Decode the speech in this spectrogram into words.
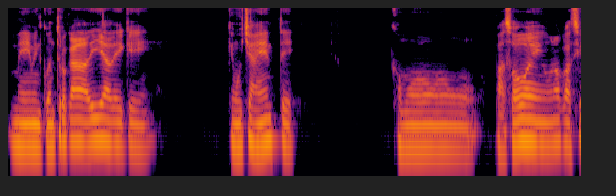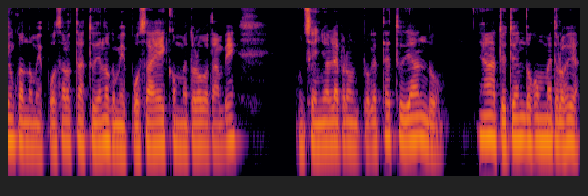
me, encuentro cada día de que, que mucha gente, como pasó en una ocasión cuando mi esposa lo está estudiando, que mi esposa es cosmetólogo también, un señor le preguntó, ¿qué está estudiando? Ah, estoy estudiando cosmetología.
